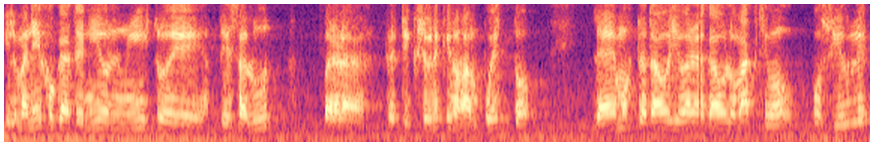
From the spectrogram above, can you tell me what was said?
y el manejo que ha tenido el ministro de, Salud para las restricciones que nos han puesto, la hemos tratado de llevar a cabo lo máximo posible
